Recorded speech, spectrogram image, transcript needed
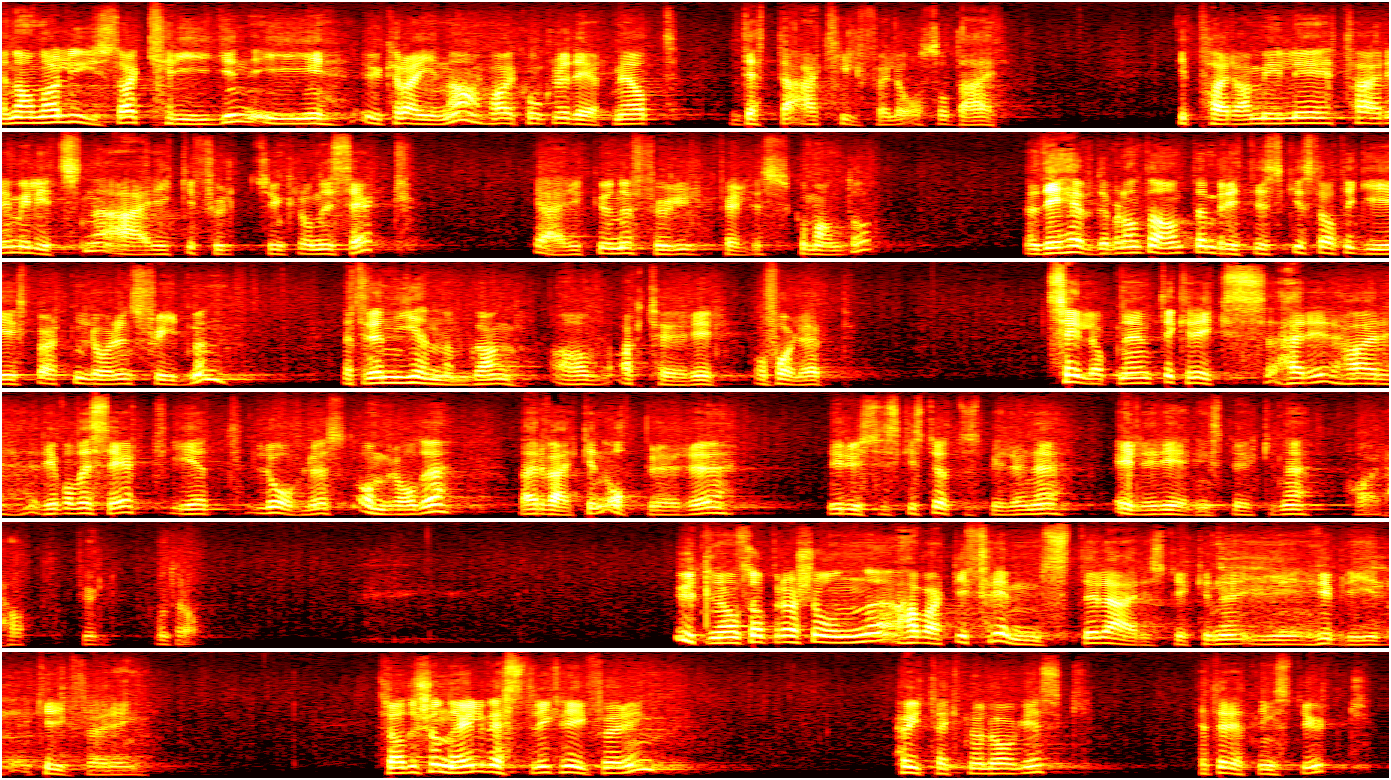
En analyse av krigen i Ukraina har konkludert med at dette er tilfellet også der. De paramilitære militsene er ikke fullt synkronisert. De er ikke under full felles kommando. Det hevder bl.a. den britiske strategieksperten Lawrence Friedman etter en gjennomgang av aktører og forløp. Selvoppnevnte krigsherrer har rivalisert i et lovløst område der verken opprørere, de russiske støttespillerne eller regjeringsstyrkene har hatt full kontroll. Utenlandsoperasjonene har vært de fremste lærestykkene i hybrid krigføring. Tradisjonell vestlig krigføring, høyteknologisk, etterretningsstyrt,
